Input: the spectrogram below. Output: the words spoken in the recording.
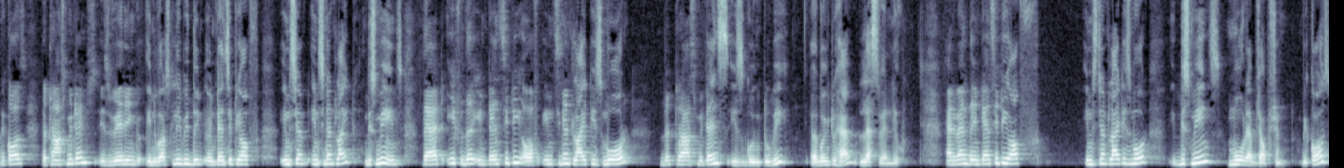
Because the transmittance is varying inversely with the intensity of incident, incident light. This means that if the intensity of incident light is more the transmittance is going to be uh, going to have less value. And when the intensity of incident light is more this means more absorption because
